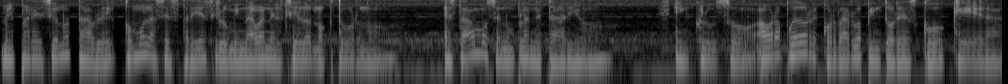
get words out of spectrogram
Me pareció notable cómo las estrellas iluminaban el cielo nocturno. Estábamos en un planetario. Incluso ahora puedo recordar lo pintoresco que era.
